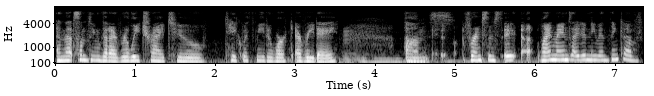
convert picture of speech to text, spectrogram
and that's something that I really try to take with me to work every day. Um, For instance, it, uh, landmines I didn't even think of.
